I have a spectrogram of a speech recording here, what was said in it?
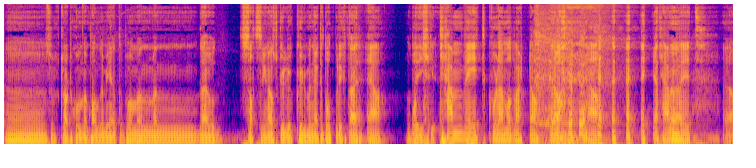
Uh, Så klart det kom det en pandemi etterpå, men, men det er jo satsinga skulle jo kulminert et opprykk der. ja. Og Og det hvem vet hvor de hadde vært da? Ja. Hvem vet? Ja,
